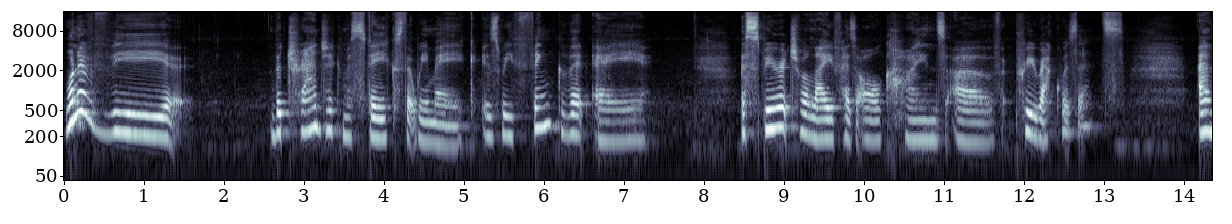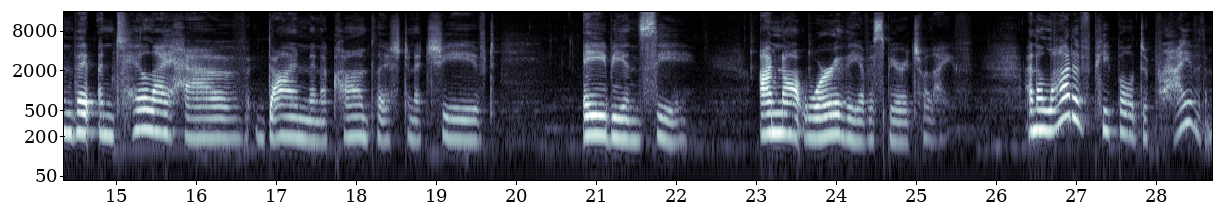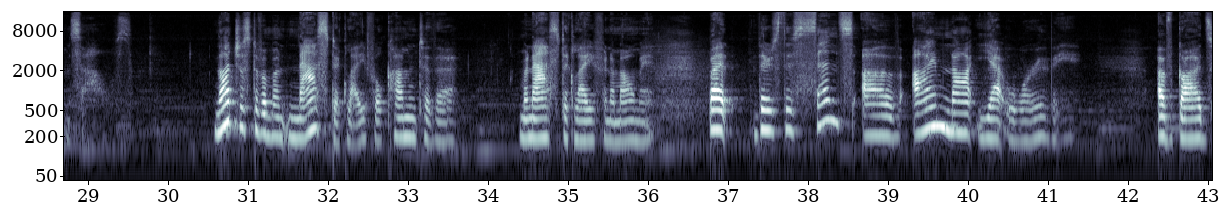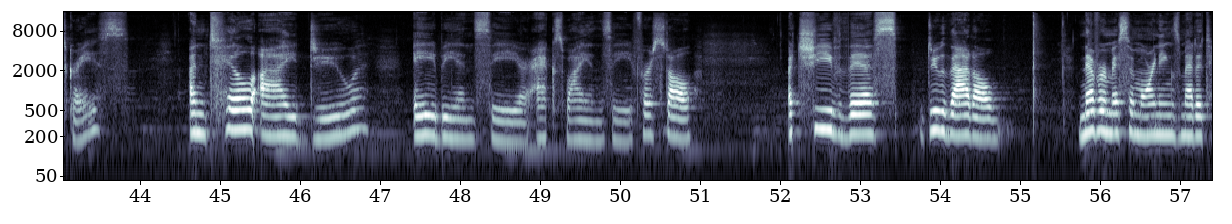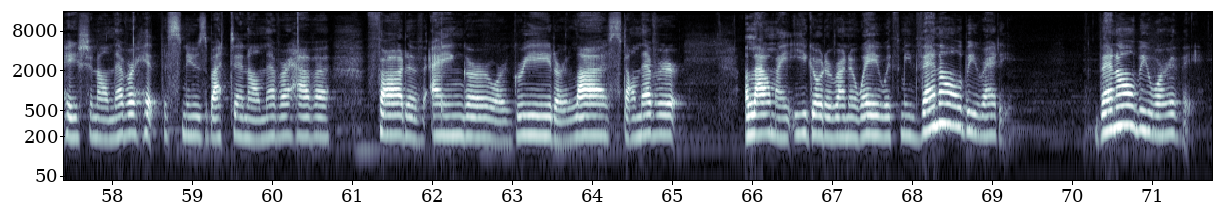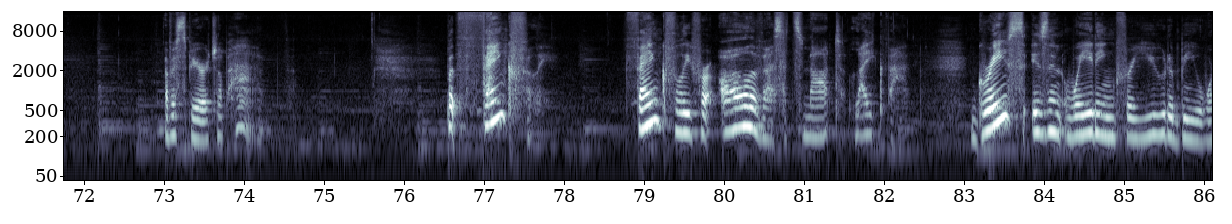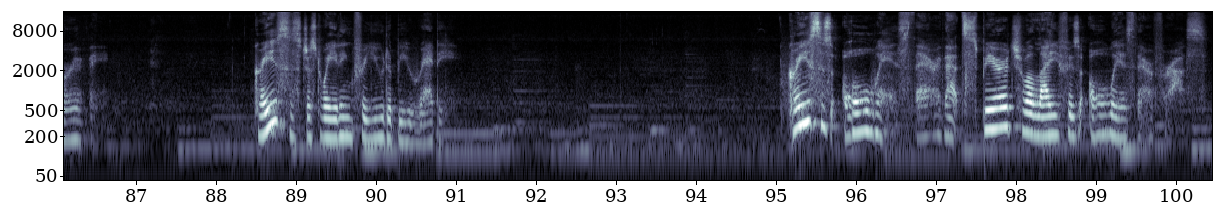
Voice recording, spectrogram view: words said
One of the the tragic mistakes that we make is we think that a a spiritual life has all kinds of prerequisites and that until I have done and accomplished and achieved A, B, and C, I'm not worthy of a spiritual life. And a lot of people deprive themselves, not just of a monastic life, we'll come to the monastic life in a moment, but there's this sense of I'm not yet worthy of God's grace until I do A, B, and C, or X, Y, and Z. First, I'll achieve this, do that, I'll never miss a morning's meditation, I'll never hit the snooze button, I'll never have a thought of anger or greed or lust, I'll never allow my ego to run away with me, then I'll be ready. Then I'll be worthy of a spiritual path. But thankfully, thankfully for all of us, it's not like that. Grace isn't waiting for you to be worthy. Grace is just waiting for you to be ready. Grace is always there. That spiritual life is always there for us.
